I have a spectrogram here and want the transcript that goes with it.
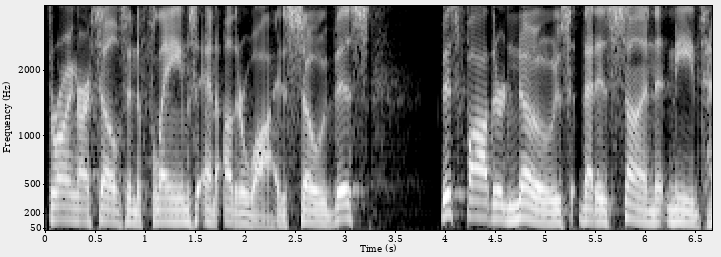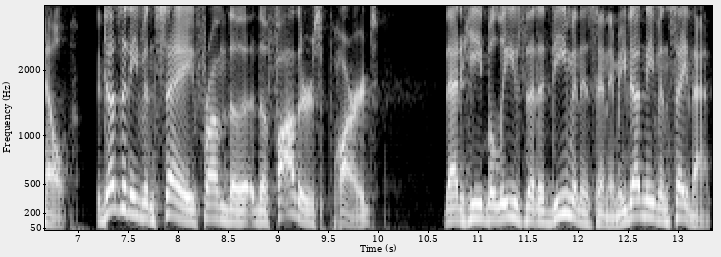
throwing ourselves into flames and otherwise. So this this father knows that his son needs help. It doesn't even say from the the father's part that he believes that a demon is in him. He doesn't even say that.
